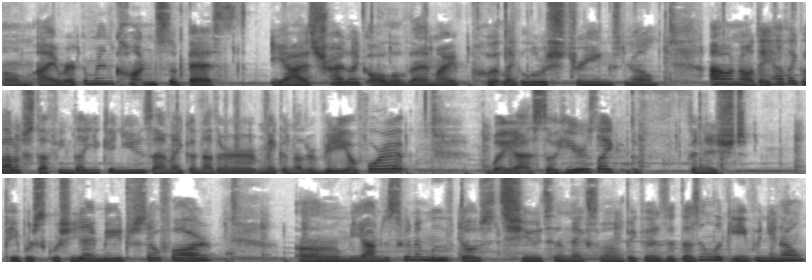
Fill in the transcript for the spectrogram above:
um i recommend cotton's the best yeah, I tried like all of them. I put like little strings, you know. I don't know. They have like a lot of stuffing that you can use. I might another make another video for it. But yeah, so here's like the finished paper squishy I made so far. Um yeah, I'm just to move those two to the next one because it doesn't look even, you know.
